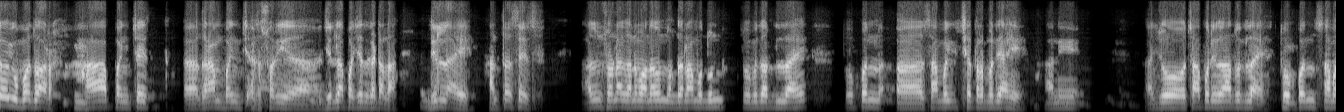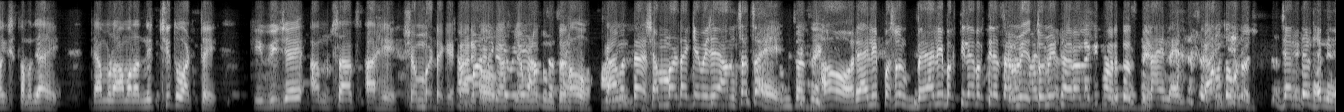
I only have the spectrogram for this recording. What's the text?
तो उमेदवार हा पंचायत ग्रामपंचायत सॉरी जिल्हा परिषद गटाला दिला आहे आणि तसेच अजून सोना गणामधून गणामधून जो उमेदवार दिला आहे तो पण सामाजिक क्षेत्रामध्ये आहे आणि जो चापोली गणातून दिला आहे तो पण सामाजिक क्षेत्रामध्ये आहे त्यामुळे आम्हाला निश्चित वाटतंय की विजय आमचाच आहे. शंभर टक्के. कार्यकर्ते असल्यामुळे तुमचं हो. काय म्हणताय? शंभर टक्के विजय आमचाच आहे. तुमचाच आहे. हो. रॅली पासून रॅली बघतीला बघतीला तुम्ही तुम्ही ठरवलं की ठरतच नाही नाही. काय म्हणतो मनोज? जनता ठरली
